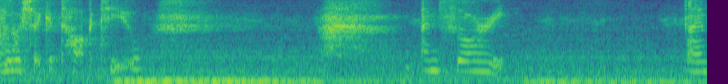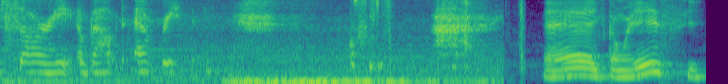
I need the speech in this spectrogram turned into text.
I wish I could talk to you. I'm sorry. I'm sorry about everything. É, então esse,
